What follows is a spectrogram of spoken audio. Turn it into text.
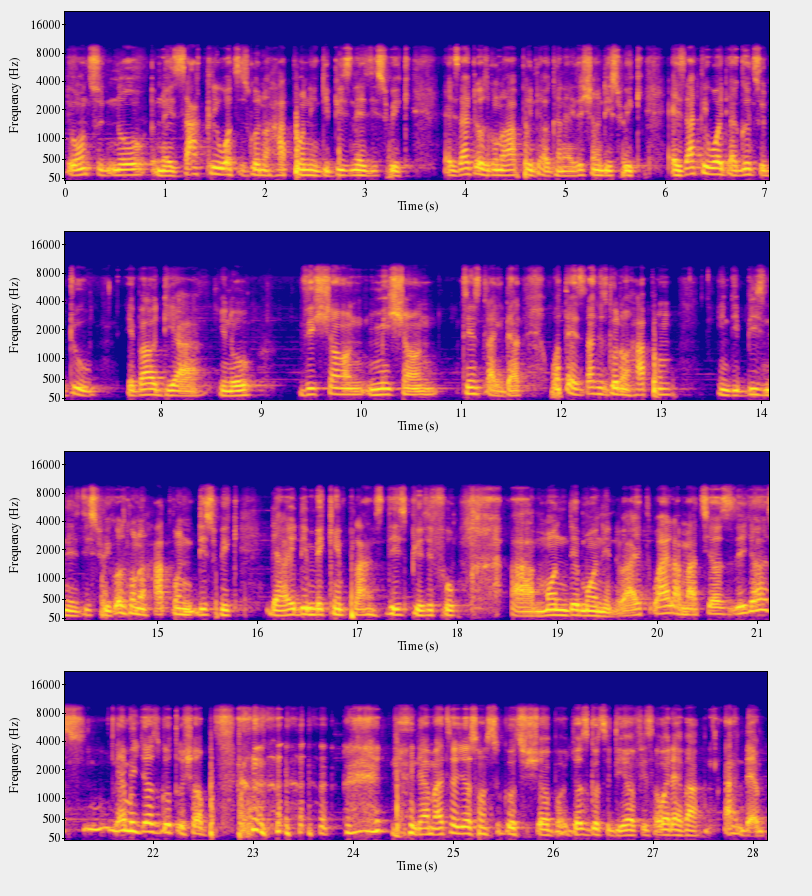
They want to know, know exactly what is going to happen in the business this week, exactly what's going to happen in the organization this week, exactly what they are going to do about their, you know, vision, mission, things like that. What exactly is going to happen in the business this week? What's going to happen this week? They're already making plans this beautiful uh, Monday morning, right? While amateurs, they just let me just go to shop. the amateur just wants to go to shop or just go to the office or whatever, and um,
